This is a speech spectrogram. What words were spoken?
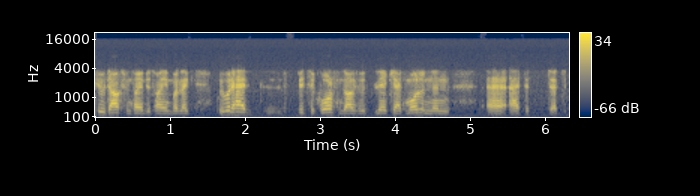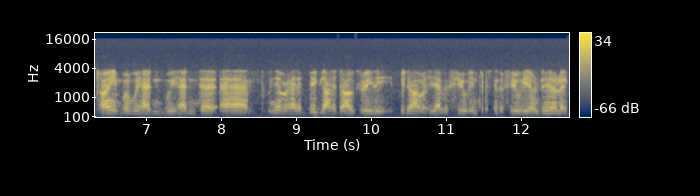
few dogs from time to time, but like we would have had bits of coursing dogs with late Jack Mullen and uh, at the at the time, but we hadn't we hadn't uh, uh, we never had a big lot of dogs really. We'd obviously have a few interest in a few here and there, like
